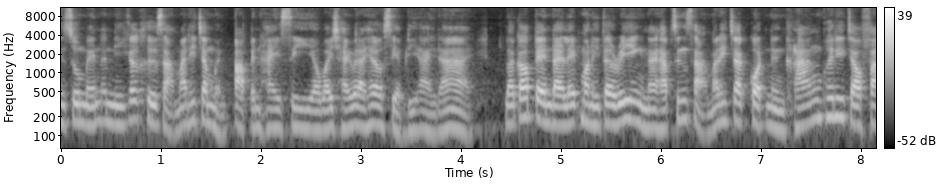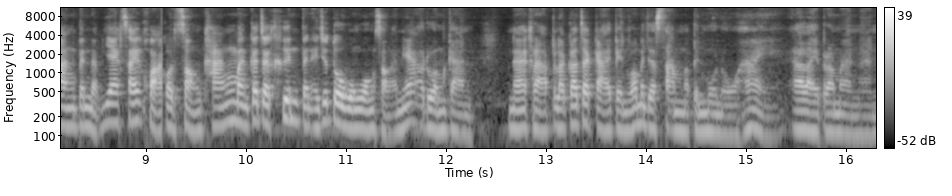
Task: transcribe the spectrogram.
Instrument อันนี้ก็คือสามารถที่จะเหมือนปรับเป็น High C เอาไว้ใช้เวลาที่เราเสียบ DI ได้ แล้วก็เป็น Direct Monitoring นะครับ ซึ่งสามารถที่จะกด 1 ครั้ง เพื่อที่จะฟังเป็นแบบแยกซ้ายขวากด 2 ครั้ง มันก็จะขึ้นเป็นไอ้เจ้าตัววงวงสองอันนี้รวมกันนะครับ แล้วก็จะกลายเป็นว่ามันจะซัมมาเป็นโมโนให้อะไรประมาณนั้น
